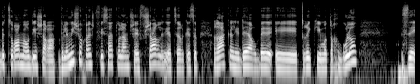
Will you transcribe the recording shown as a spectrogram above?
בצורה מאוד ישרה, ולמישהו אחר יש תפיסת עולם שאפשר לייצר כסף רק על ידי הרבה אה, טריקים או תחבולות, זה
